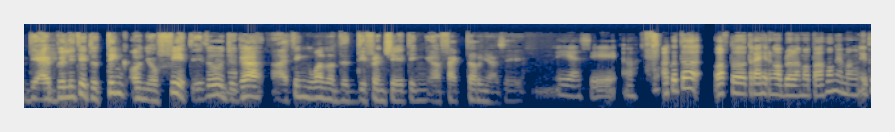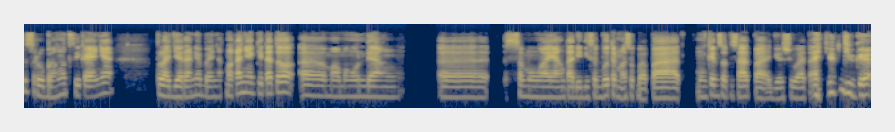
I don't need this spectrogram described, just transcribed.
the ability to think on your feet itu juga I think one of the differentiating uh, factornya sih. Iya sih. Ah, aku tuh waktu terakhir ngobrol sama Pak Hong emang itu seru banget sih. Kayaknya pelajarannya banyak. Makanya kita tuh eh, mau mengundang eh, semua yang tadi disebut termasuk Bapak. Mungkin suatu saat Pak Joshua tanya juga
